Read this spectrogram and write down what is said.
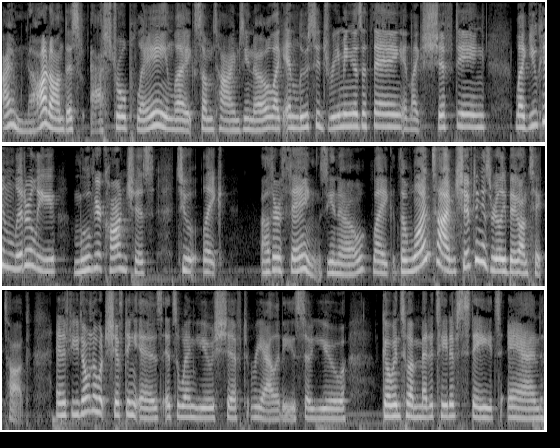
I'm not on this astral plane like sometimes, you know, like and lucid dreaming is a thing and like shifting like you can literally move your conscious to like other things, you know? Like the one time shifting is really big on TikTok. And if you don't know what shifting is, it's when you shift realities. So you go into a meditative state and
